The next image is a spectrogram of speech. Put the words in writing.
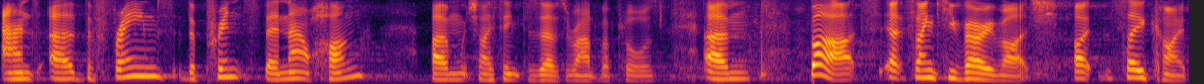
And uh, the frames, the prints, they're now hung um, which I think deserves a round of applause. Um, but, uh, thank you very much. Uh, so kind.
